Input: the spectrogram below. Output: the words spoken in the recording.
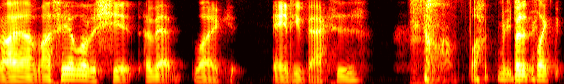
I um I see a lot of shit about like anti-vaxxers, Fuck me but too. it's like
